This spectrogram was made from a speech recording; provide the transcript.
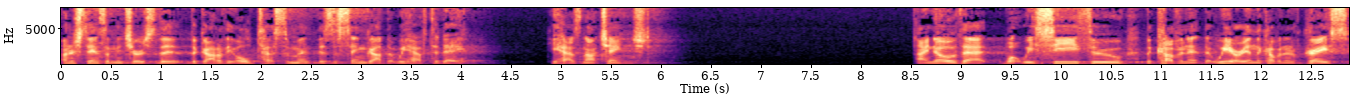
Understand something, church. The, the God of the Old Testament is the same God that we have today. He has not changed. I know that what we see through the covenant that we are in, the covenant of grace,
